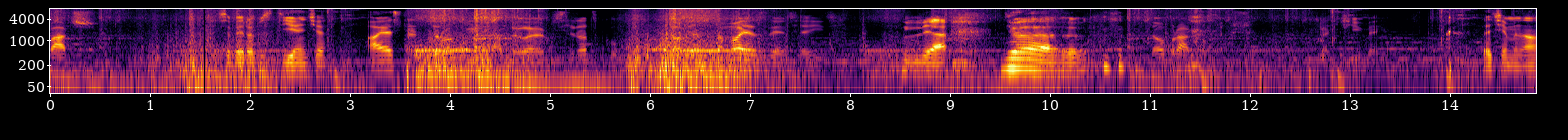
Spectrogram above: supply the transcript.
Patrz. Sobie robię zdjęcie. A jestem drugi, a byłem w środku. To wiesz, to moje zdjęcie, idź. Nie. Nie. Dobra, to wiesz. Lecimy. Lecimy no.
